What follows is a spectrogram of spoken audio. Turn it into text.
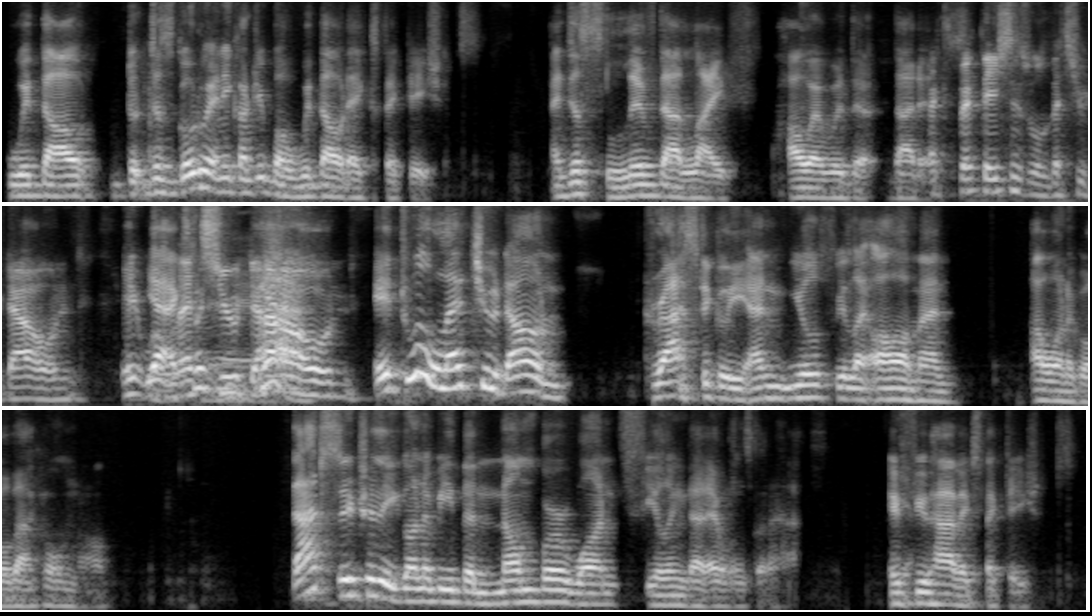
without just go to any country but without expectations and just live that life however that, that is Expectations will let you down. It will Yeah, let expect- you yeah. down. it will let you down drastically and you'll feel like oh man i want to go back home now that's literally going to be the number one feeling that everyone's going to have if you have expectations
